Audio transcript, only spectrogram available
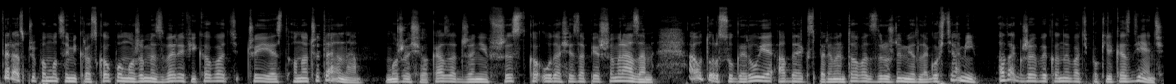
Teraz przy pomocy mikroskopu możemy zweryfikować, czy jest ona czytelna. Może się okazać, że nie wszystko uda się za pierwszym razem. Autor sugeruje, aby eksperymentować z różnymi odległościami, a także wykonywać po kilka zdjęć,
